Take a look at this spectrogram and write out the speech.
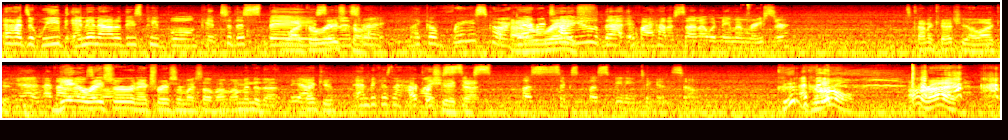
and I had to weave in and out of these people, get to this space. Like a race car. ra- Like a race car. Did I I ever tell you that if I had a son, I would name him Racer? It's kind of catchy. I like it. Yeah, I thought Being that a racer, cool. an ex-racer myself, I'm, I'm into that. Yeah. Thank you. And because I have appreciate like six plus six plus speeding tickets, so Good I girl. All right.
